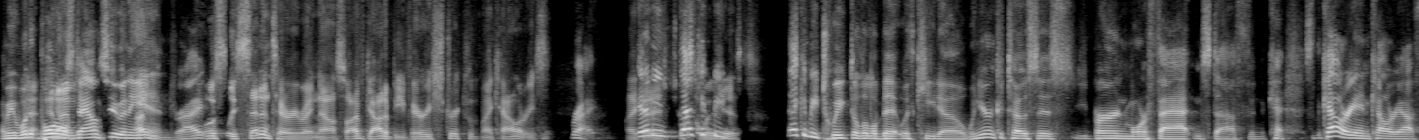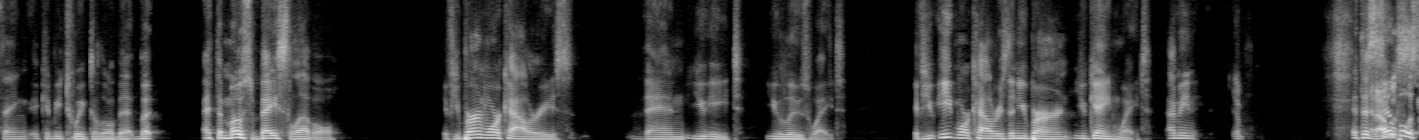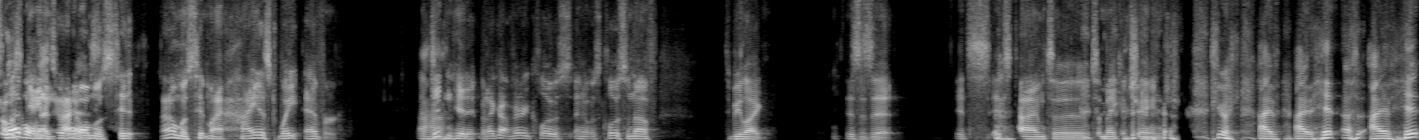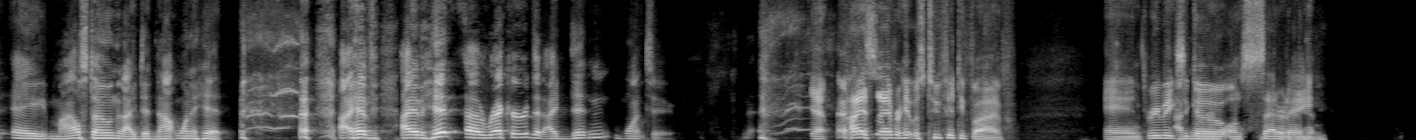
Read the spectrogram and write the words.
I mean, what Yeah, it boils down to in the I'm end, right? mostly sedentary right now, so I've got to be very strict with my calories. Right. Like And I mean, that could be- that can be tweaked a little bit with keto. When you're in ketosis, you burn more fat and stuff. And ca- so the calorie in, calorie out thing, it can be tweaked a little bit. But at the most base level, if you burn more calories than you eat, you lose weight. If you eat more calories than you burn, you gain weight. I mean, Yep. at the And simplest I was level, gaining. that's what I almost hit. I almost hit my highest weight ever. I Uh-huh. didn't hit it, but I got very close, and it was close enough to be like, "This is it. It's it's time to to make a change." You're like, I've I've hit a, I have hit a milestone that I did not want to hit. I have I have hit a record that I didn't want to. Yeah, highest I ever hit was 255, and three weeks ago on Saturday,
